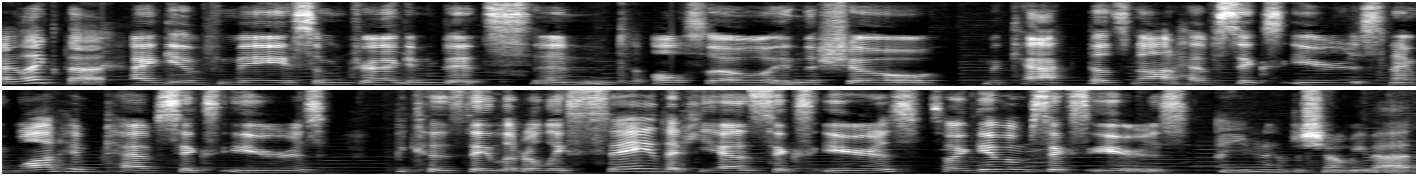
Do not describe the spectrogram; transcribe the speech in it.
I like that. I give Mei some dragon bits, and also in the show, Macaque does not have six ears, and I want him to have six ears because they literally say that he has six ears, so I give him six ears. You're gonna have to show me that.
